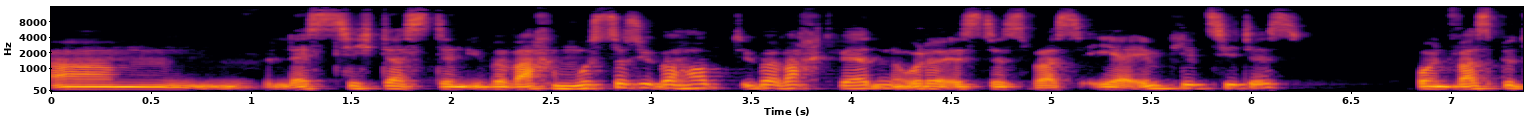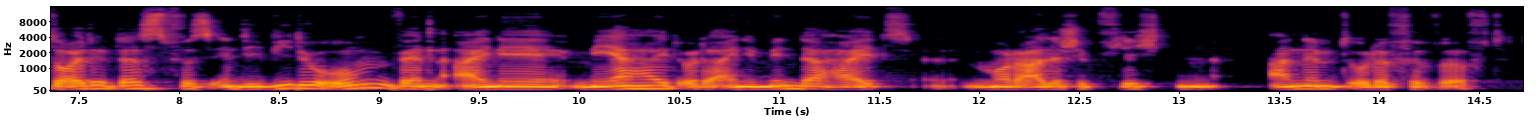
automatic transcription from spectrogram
ähm, lässt sich das denn überwachen? Muss das überhaupt überwacht werden oder ist das was eher implizites? Und was bedeutet das fürs Individuum, wenn eine Mehrheit oder eine Minderheit moralische Pflichten annimmt oder verwirft?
